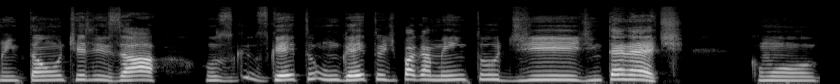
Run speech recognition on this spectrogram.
Então, utilizar os, os gate, um gateway de pagamento de, de internet, como,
